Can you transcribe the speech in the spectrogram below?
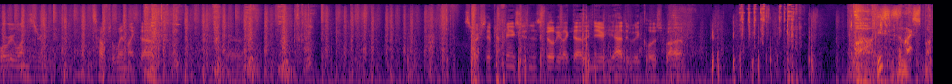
4v1s are tough to win like that. Especially after Phoenix using his ability like that, they knew he had to be close by. This is a nice spot.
